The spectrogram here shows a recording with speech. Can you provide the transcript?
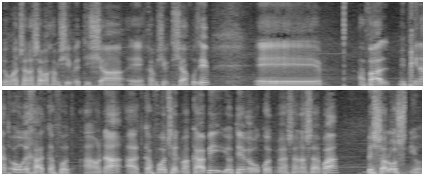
לעומת שנה שעברה 59, אה, 59 אחוזים. אה, אבל מבחינת אורך ההתקפות, העונה, ההתקפות של מכבי יותר ארוכות מהשנה שעברה בשלוש שניות.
